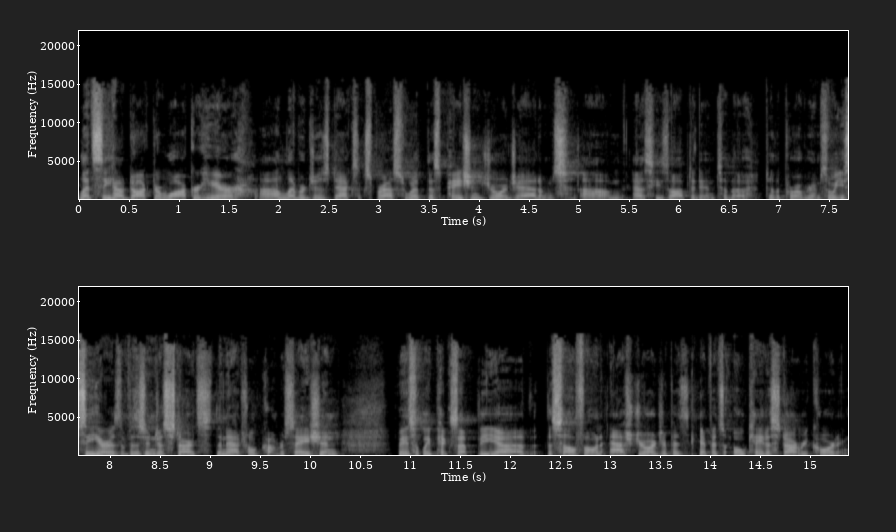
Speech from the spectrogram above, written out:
let's see how Dr. Walker here leverages DAX Express with this patient, George Adams, um, as he's opted into the program. So what you see here is the physician just starts the natural conversation, basically picks up the uh, the cell phone, asks George if it's if it's okay to start recording.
